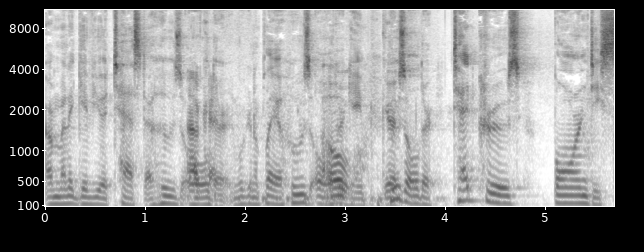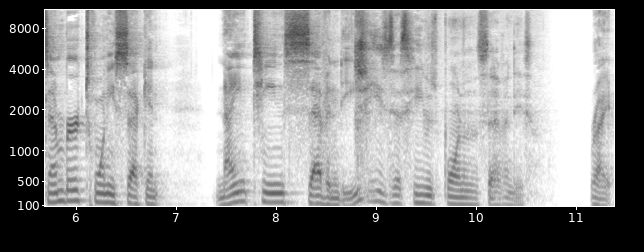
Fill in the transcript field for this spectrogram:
I'm gonna give you a test of who's older. And we're gonna play a who's older Oh, game. good. Who's older? Ted Cruz, born December twenty second, nineteen seventy. Jesus, he was born in the 70s. Right.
